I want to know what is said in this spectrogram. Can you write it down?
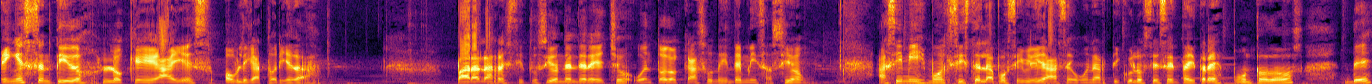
En ese sentido, lo que hay es obligatoriedad para la restitución del derecho o en todo caso una indemnización. Asimismo, existe la posibilidad, según el artículo 63.2, de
